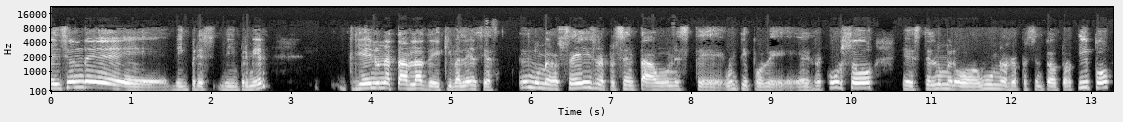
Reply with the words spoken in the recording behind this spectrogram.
edición de, imprimir, tiene una tabla de equivalencias. El número 6 representa un, este, un tipo de recurso, este, el número 1 representa otro tipo,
